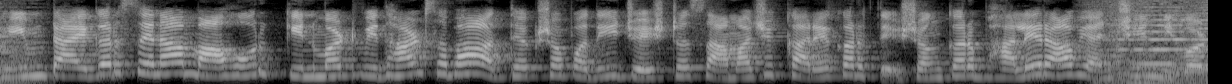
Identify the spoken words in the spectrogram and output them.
भीम टायगर सेना माहूर किनवट विधानसभा अध्यक्षपदी ज्येष्ठ सामाजिक कार्यकर्ते शंकर भालेराव यांची निवड.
